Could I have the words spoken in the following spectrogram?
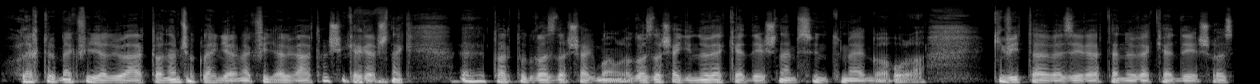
a legtöbb megfigyelő által, nem csak lengyel megfigyelő által sikeresnek eh, tartott gazdaságban, a gazdasági növekedés nem szűnt meg, ahol a kivitelvezérelte növekedés az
